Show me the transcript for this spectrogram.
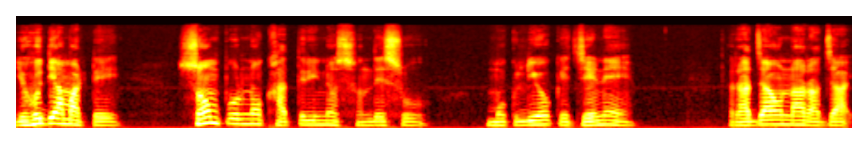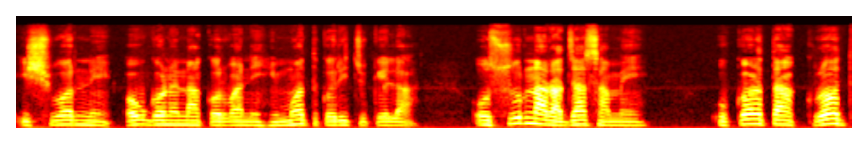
યહુદિયા માટે સંપૂર્ણ ખાતરીનો સંદેશો મોકલ્યો કે જેને રાજાઓના રાજા ઈશ્વરને અવગણના કરવાની હિંમત કરી ચૂકેલા ઓસુરના રાજા સામે ઉકળતા ક્રોધ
